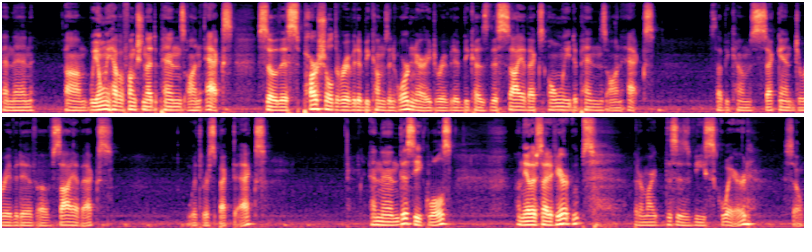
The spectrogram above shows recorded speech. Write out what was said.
and then um, we only have a function that depends on x. So this partial derivative becomes an ordinary derivative because this psi of x only depends on x. So that becomes second derivative of psi of x with respect to x. And then this equals, on the other side of here, oops, better mark, this is v squared. So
